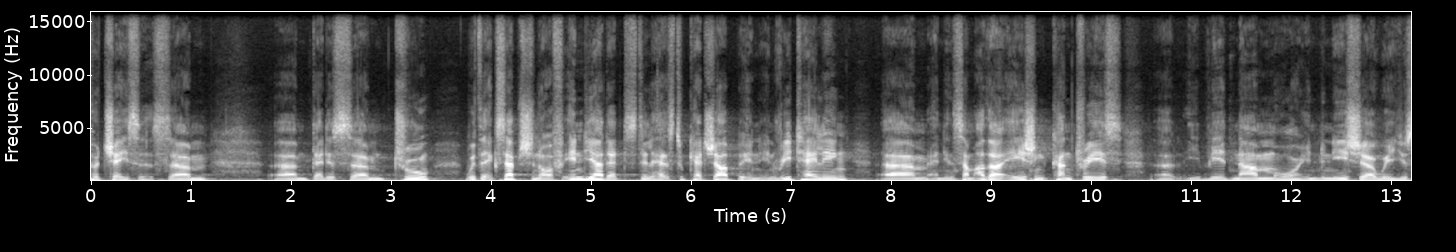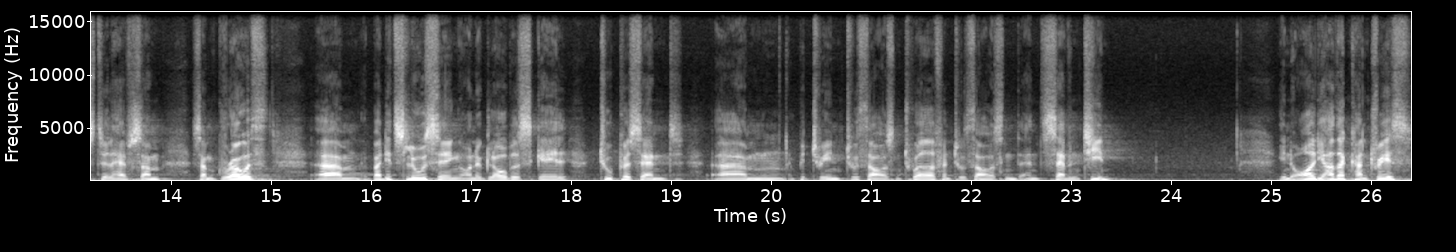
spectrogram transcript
purchases. that is true with the exception of India that still has to catch up in, in retailing um, and in some other Asian countries, uh, Vietnam or Indonesia, where you still have some, some growth. Um, but it's losing on a global scale 2% um, between 2012 and 2017. In all the other countries,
